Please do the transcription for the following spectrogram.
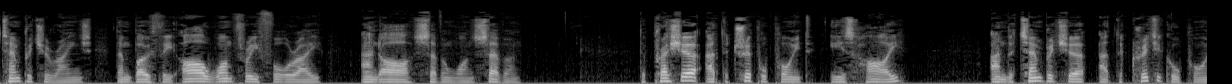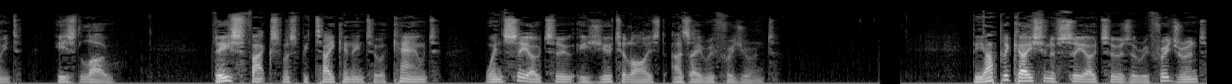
temperature range than both the R134A and R717. The pressure at the triple point is high, and the temperature at the critical point is low. These facts must be taken into account when CO2 is utilized as a refrigerant. The application of CO2 as a refrigerant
